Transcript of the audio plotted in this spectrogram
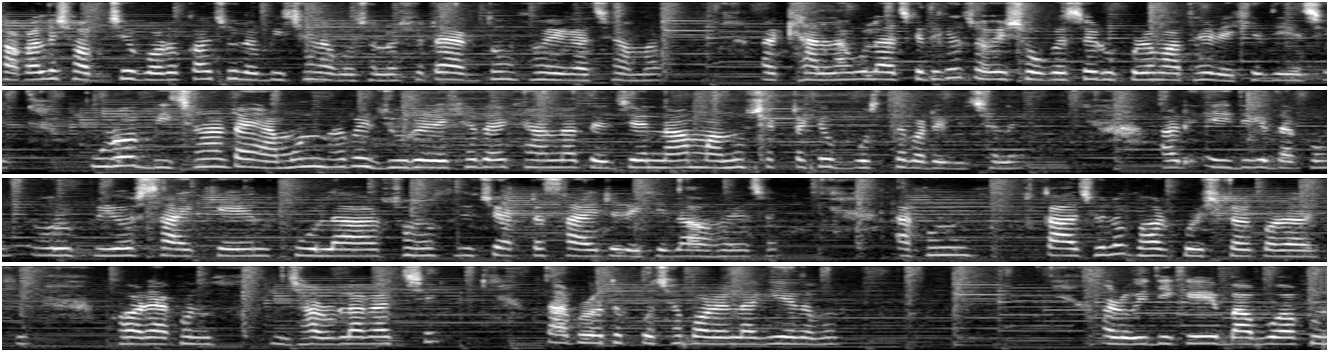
সকালে সবচেয়ে বড় কাজ হলো বিছানা গোছানো, সেটা একদম হয়ে গেছে আমার। আর খেলনাগুলো আজকে দেখেছ? ওই শোকেসের উপরে মাথায় রেখে দিয়েছি। পুরো বিছানাটা এমনভাবে জুড়ে রেখে দেয় খেলনাতে যে না মানুষ একটা কেউ বসতে পারে বিছানায়। আর এই দিকে দেখো, ওর প্রিয় সাইকেল, কুলার, সমস্ত কিছু একটা সাইডে রেখে দেওয়া হয়েছে। এখন কাজ হলো ঘর পরিষ্কার করা আর কি। ঘর এখন ঝাড়ু লাগাচ্ছি। তারপরে তো পোছা পরে লাগিয়ে দেবো। আর ওইদিকে বাবু এখন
